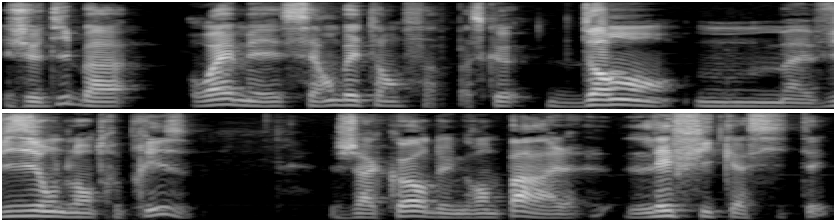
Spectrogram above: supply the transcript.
je dis, bah ouais, mais c'est embêtant ça, parce que dans ma vision de l'entreprise, j'accorde une grande part à l'efficacité.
